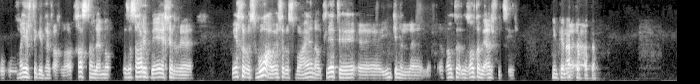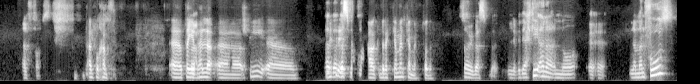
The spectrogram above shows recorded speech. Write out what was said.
وما يرتكب هيك أغلاط خاصة لأنه إذا صارت بآخر بآخر أسبوع أو آخر أسبوعين أو ثلاثة آه، يمكن الغلطه الغلطة ب 1000 بتصير. يمكن أكثر حتى. 1005 1005 آه طيب هلأ آه في آه بس آه بدك تكمل كمل تفضل. sorry بس اللي بدي أحكيه أنا إنه آه، آه، لما نفوز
